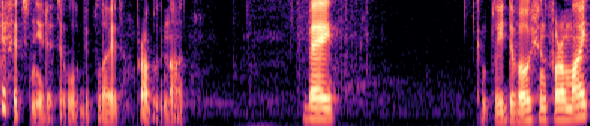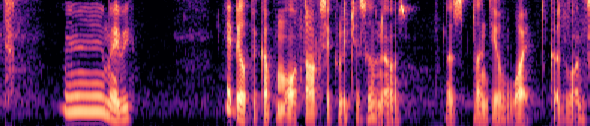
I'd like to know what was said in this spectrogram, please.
If it's needed, it will be played. Probably not. Bay. Compleat Devotion for a Mite? Eh, maybe. Maybe I'll pick up more Toxic creatures, who knows. There's plenty of white good ones.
